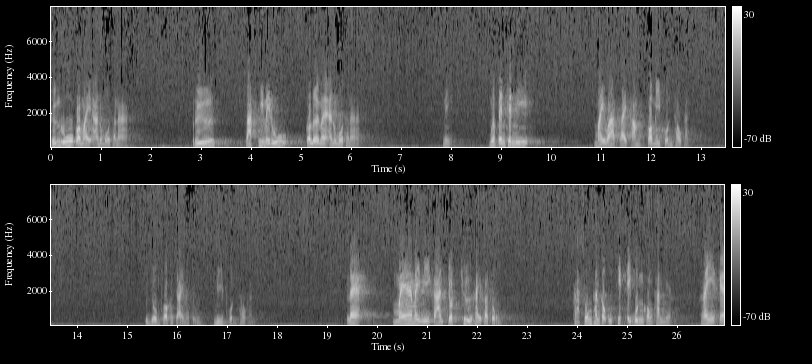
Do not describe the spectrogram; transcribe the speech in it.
ถึงรู้ก็ไม่อนุโมทนา หรือสัตว์ที่ไม่รู้ก็เลยไม่อนุโมทนา นี่ เมื่อเป็นเช่นนี้ ไม่ว่าใครทำก็มีผลเท่ากัน คุณโยมพอเข้าใจไหมตรงนี้มีผลเท่ากัน และแม้ไม่มีการจดชื่อให้พระสงฆ์พระสงฆ์ท่านก็อุทิศไอ้บุญของท่านเนี่ย ให้แก่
